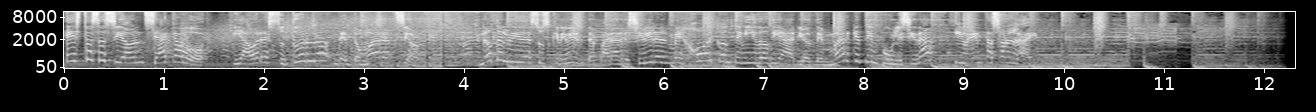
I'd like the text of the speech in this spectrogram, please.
Esta sesión se acabó y ahora es tu turno de tomar acción. No te olvides suscribirte para recibir el mejor contenido diario de marketing, publicidad y ventas online.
